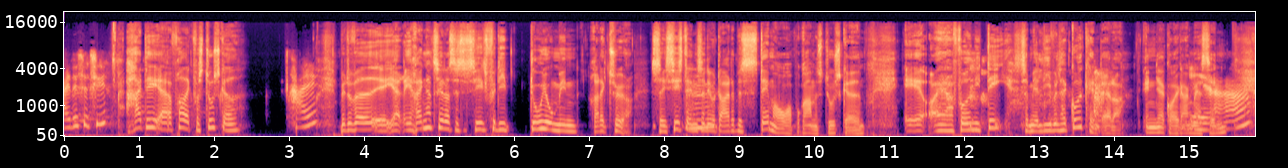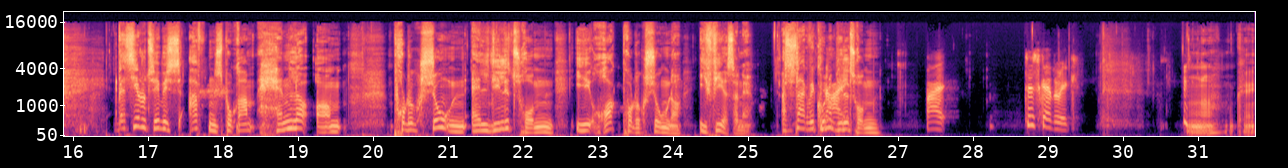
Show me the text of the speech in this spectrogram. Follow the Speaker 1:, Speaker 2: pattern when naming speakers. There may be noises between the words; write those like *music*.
Speaker 1: Hej, det er Ceci.
Speaker 2: Hej, det er Frederik fra Stusgade.
Speaker 1: Hej.
Speaker 2: Ved du hvad, øh, jeg, jeg ringer til dig, Ceci, fordi du er jo min redaktør. Så i sidste ende, mm. så er det jo dig, der bestemmer over programmet Stusgade. Øh, og jeg har fået en idé, som jeg lige vil have godkendt af dig, inden jeg går i gang med at sende. Hvad siger du til, hvis aftens program handler om produktionen af Lille Trummen i rockproduktioner i 80'erne? Og så snakker vi kun Nej. om
Speaker 1: Nej.
Speaker 2: Lille Trummen.
Speaker 1: Nej, det skal du ikke.
Speaker 2: Nå, okay.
